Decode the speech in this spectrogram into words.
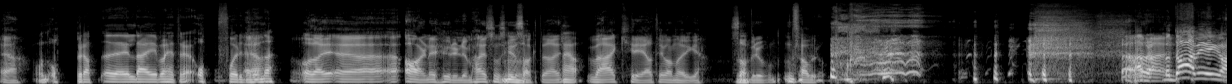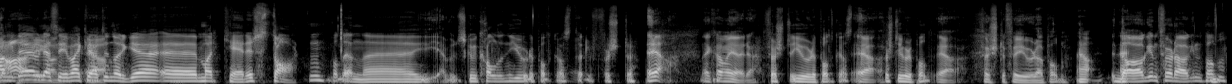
Ja. Og en opprat... Eller nei, hva heter det? Oppfordrende. Og det er eh, Arne Hurlum her som skulle sagt det der. Vær kreativ av Norge, sa broren. Sa. Ja. Men da er vi i gang. Da det vil jeg si. gang. i. Norge eh, markerer starten på denne Skal vi kalle det en julepodkast? Eller første? Ja, det kan vi gjøre. Første julepodkast? Ja. Første julepod? Ja, Første før jula på den. Ja. Dagen før dagen på den.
